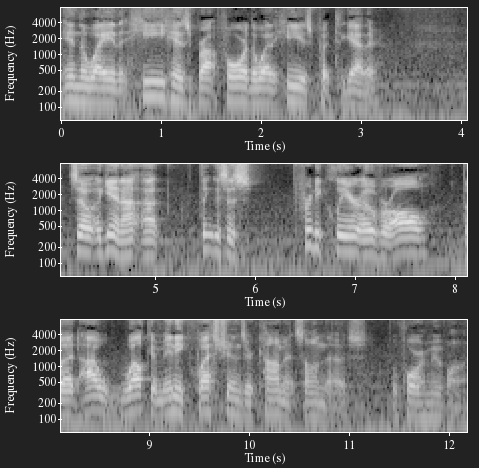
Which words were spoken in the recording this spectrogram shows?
in the way that He has brought forward, the way that He has put together. So, again, I, I think this is pretty clear overall, but I welcome any questions or comments on those before we move on.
